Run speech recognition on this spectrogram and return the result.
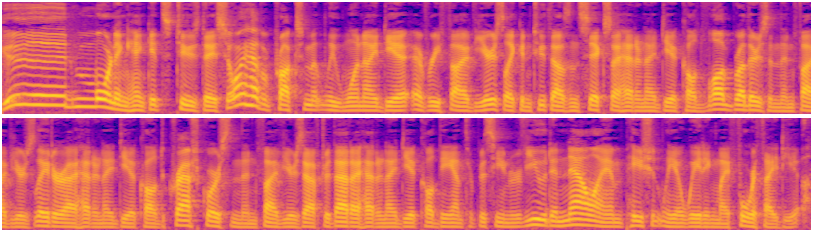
Good morning, Hank. It's Tuesday, so I have approximately one idea every five years. Like in 2006, I had an idea called Vlogbrothers, and then five years later, I had an idea called Crash Course, and then five years after that, I had an idea called The Anthropocene Reviewed, and now I am patiently awaiting my fourth idea.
